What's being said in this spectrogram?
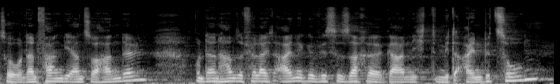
So, und dann fangen die an zu handeln und dann haben sie vielleicht eine gewisse Sache gar nicht mit einbezogen,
